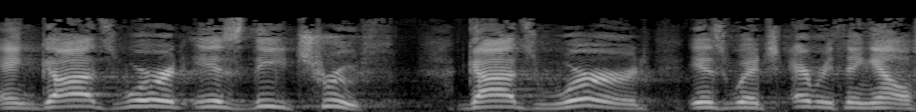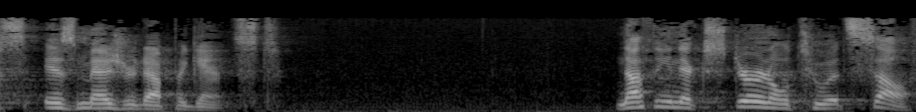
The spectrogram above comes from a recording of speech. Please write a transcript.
and God's word is the truth. God's word is which everything else is measured up against. Nothing external to itself.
